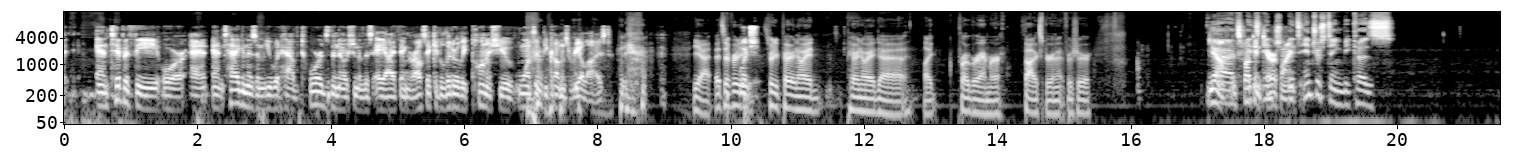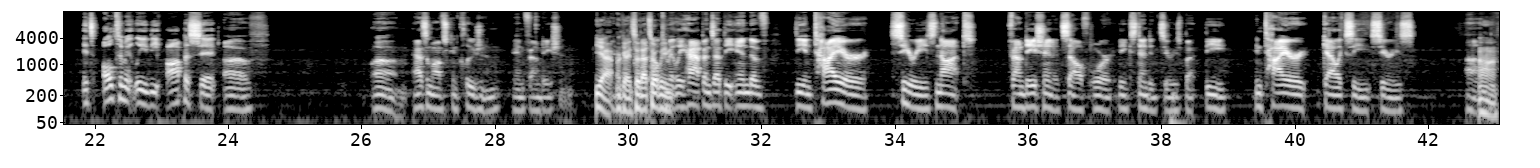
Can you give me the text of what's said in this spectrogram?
antipathy or an- antagonism you would have towards the notion of this AI thing, or else it could literally punish you once it becomes realized. Yeah. Yeah, it's a pretty, Which- it's pretty paranoid, paranoid, uh, like programmer thought experiment for sure. Yeah, it's, fucking int- terrifying. it's interesting because it's ultimately the opposite of um, Asimov's conclusion in Foundation. Yeah. And, Okay. like, So that's what we. ultimately happens at the end of the entire series, not Foundation itself or the extended series, but the entire Galaxy series. Um, Uh huh.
